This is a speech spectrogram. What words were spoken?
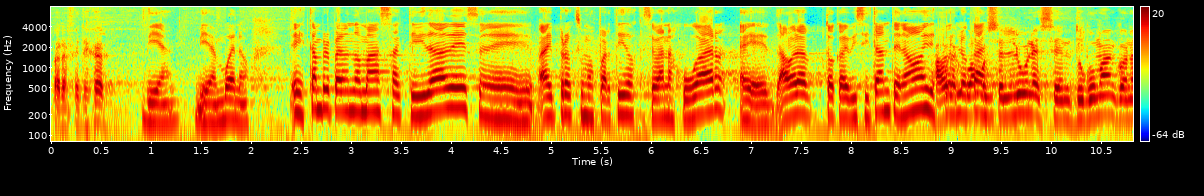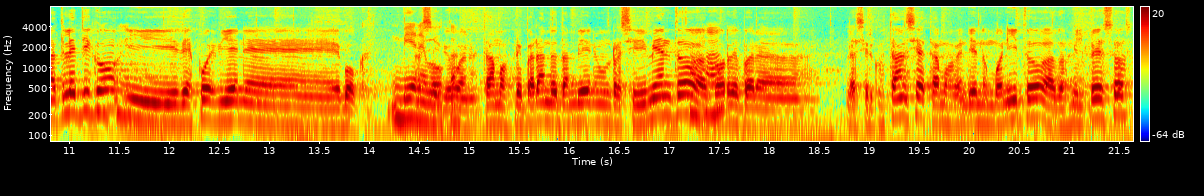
para festejar. Bien, bien, bueno. Están preparando más actividades, eh, hay próximos partidos que se van a jugar, eh, ahora toca de visitante, ¿no? Y después ahora jugamos el lunes en Tucumán con Atlético y después viene Boca. Viene Así Boca. que bueno, estamos preparando también un recibimiento acorde para la circunstancia, estamos vendiendo un bonito a dos mil pesos.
